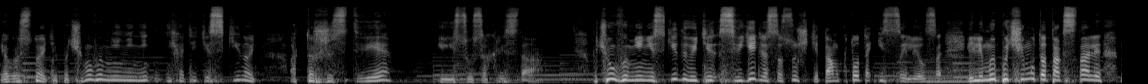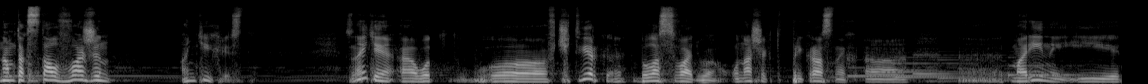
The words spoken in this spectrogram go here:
Я говорю, стойте, почему вы мне не, не, не хотите скинуть о торжестве Иисуса Христа? Почему вы мне не скидываете свидетельство, слушайте, там кто-то исцелился, или мы почему-то так стали, нам так стал важен Антихрист? Знаете, а вот в четверг была свадьба у наших прекрасных а, а, Марины и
